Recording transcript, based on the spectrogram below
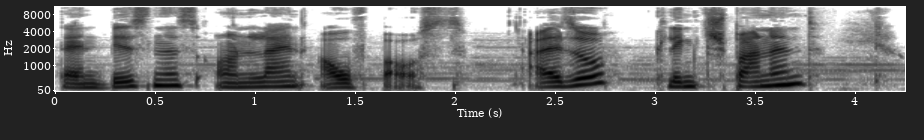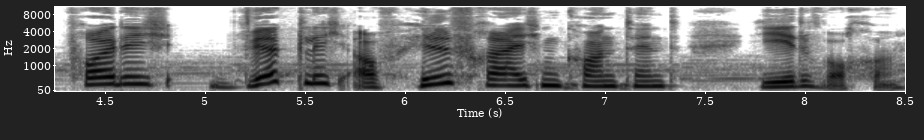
dein Business online aufbaust. Also, klingt spannend? Freu dich wirklich auf hilfreichen Content jede Woche.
